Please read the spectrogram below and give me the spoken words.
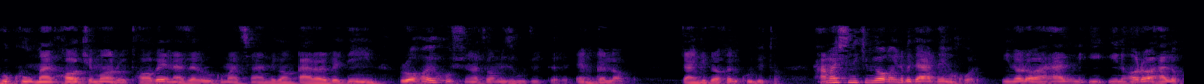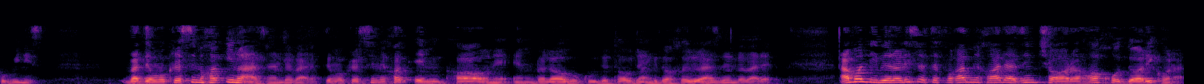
حکومت حاکمان رو تابع نظر حکومت شوندگان قرار بدیم روهای خشونت آمیز وجود داره. انقلاب جنگ داخلی کودتا. همش اینه که میگه آقا اینو به درد نمی‌خوره. اینا راه حل اینها راه حل خوبی نیست. و دموکراسی می‌خواد اینو از بین ببره. دموکراسی می‌خواد امکان انقلاب و کودتا و جنگ داخلی رو از بین ببره. اما لیبرالیسم اتفاقا می‌خواهد از این چاره ها خودداری کند.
